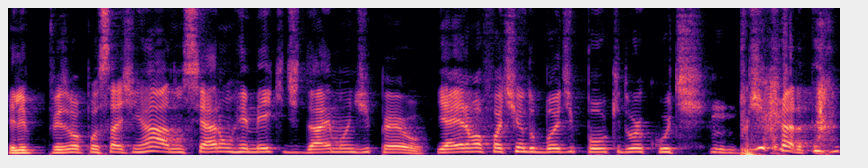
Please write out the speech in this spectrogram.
Ele fez uma postagem, ah, anunciaram um remake de Diamond e Pearl. E aí era uma fotinha do Bud Poke do Orkut. Porque, cara, tá,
